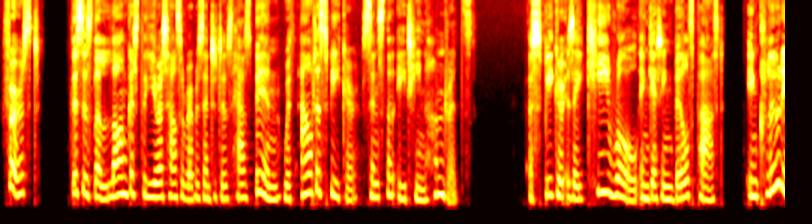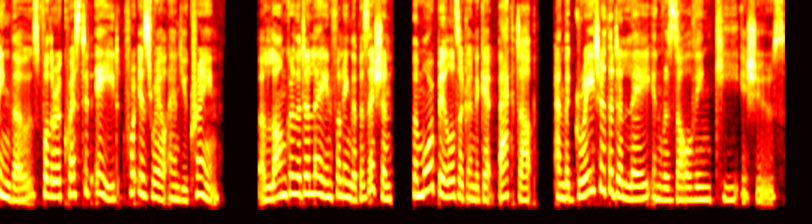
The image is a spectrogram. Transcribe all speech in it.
First, this is the longest the US House of Representatives has been without a Speaker since the 1800s. A Speaker is a key role in getting bills passed, including those for the requested aid for Israel and Ukraine. The longer the delay in filling the position, the more bills are going to get backed up and the greater the delay in resolving key issues.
